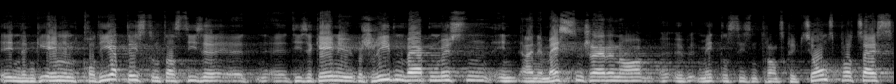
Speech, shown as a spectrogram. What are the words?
in den Genen kodiert ist und dass diese, äh, diese Gene überschrieben werden müssen in eine Messenger-RNA äh, mittels diesem Transkriptionsprozess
